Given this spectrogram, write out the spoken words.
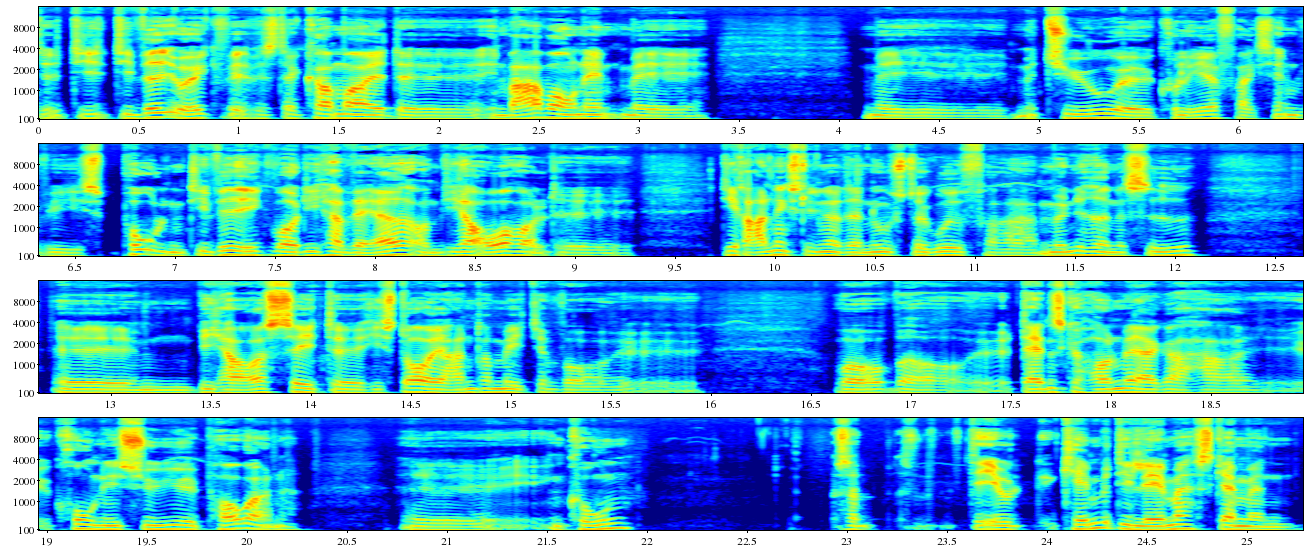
De, de ved jo ikke, hvis der kommer et, øh, en varevogn ind med, med, med 20 øh, kolleger fra eksempelvis Polen, de ved ikke, hvor de har været, om de har overholdt øh, de retningslinjer, der nu er stykket ud fra myndighedernes side. Øh, vi har også set øh, historier i andre medier, hvor, øh, hvor, hvor øh, danske håndværkere har øh, kronisk syge pårørende. Øh, en kone. Så det er jo et kæmpe dilemma. Skal man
